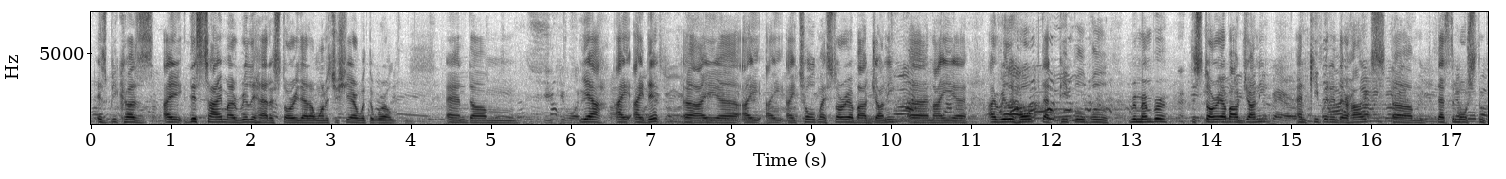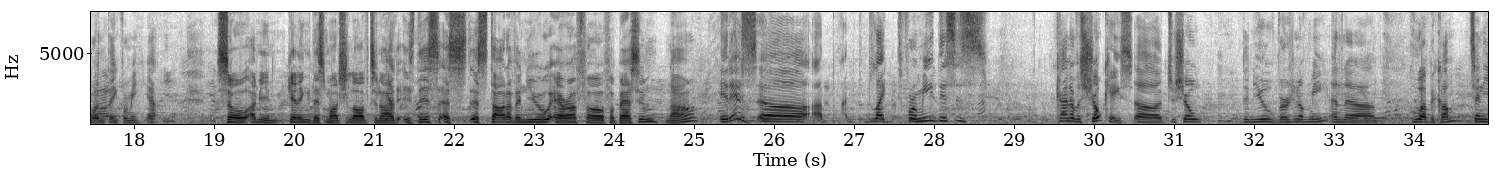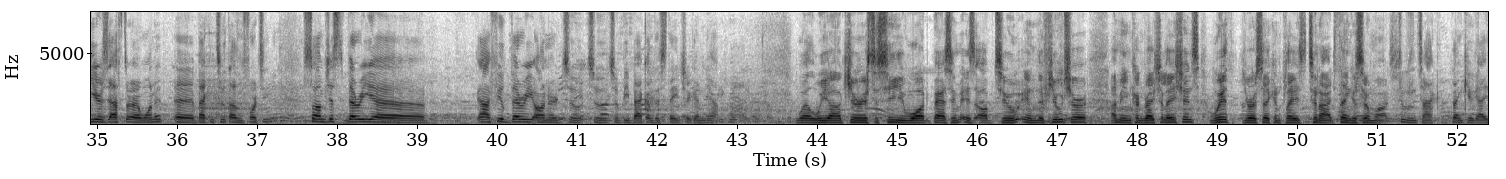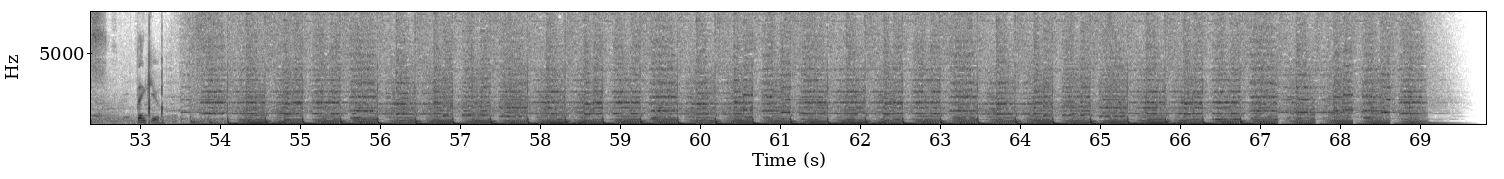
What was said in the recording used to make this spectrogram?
is because I this time I really had a story that I wanted to share with the world, and um, yeah, I, I did. Uh, I, uh, I, I I told my story about Johnny, uh, and I uh, I really hope that people will remember the story about Johnny and keep it in their hearts. Um, that's the most important thing for me. Yeah. So, I mean, getting this much love tonight, Yeah. is this a start of a new era for, for Basim now? It is. Uh, like for me, this is kind of a showcase uh, to show the new version of me and uh, who I've become 10 years after I won it uh, back in 2014. So I'm just very. Uh, I feel very honored to, to, to be back on the stage again. Yeah. Well, we are curious to see what Basim is up to in the future. I mean, congratulations with your second place tonight. Thank you so much. Tak. Thank you, guys. Thank you.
